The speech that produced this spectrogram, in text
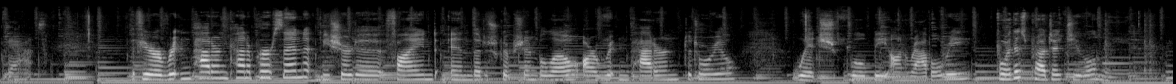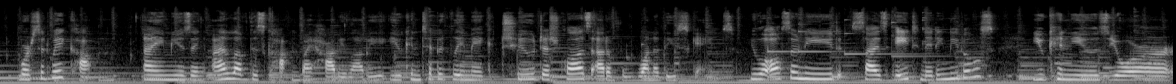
that. If you're a written pattern kind of person, be sure to find in the description below our written pattern tutorial, which will be on Ravelry. For this project you will need worsted weight cotton, I am using I Love This Cotton by Hobby Lobby. You can typically make two dishcloths out of one of these skeins. You will also need size 8 knitting needles. You can use your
